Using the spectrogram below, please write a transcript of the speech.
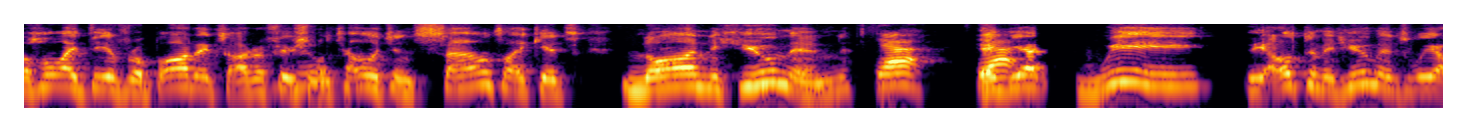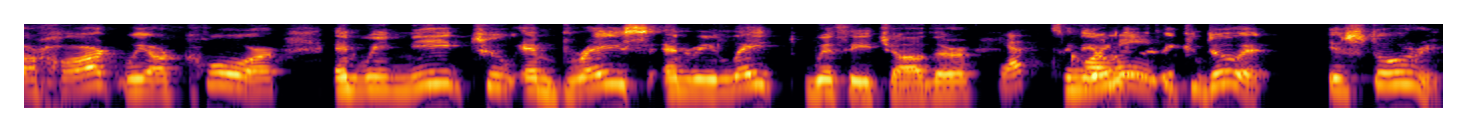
the whole idea of robotics, artificial mm-hmm. intelligence sounds like it's non-human. Yeah. yeah. And yet we, the ultimate humans, we are heart, we are core, and we need to embrace and relate with each other. Yep. And the only way we can do it is story.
